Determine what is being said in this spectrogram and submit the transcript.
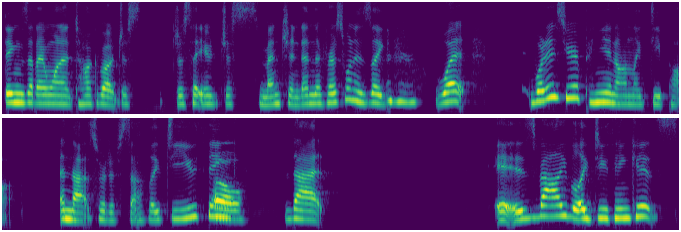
things that I want to talk about just just that you just mentioned. And the first one is like Mhm. what what is your opinion on like Depop and that sort of stuff? Like do you think oh that it is valuable? Like do you think it's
